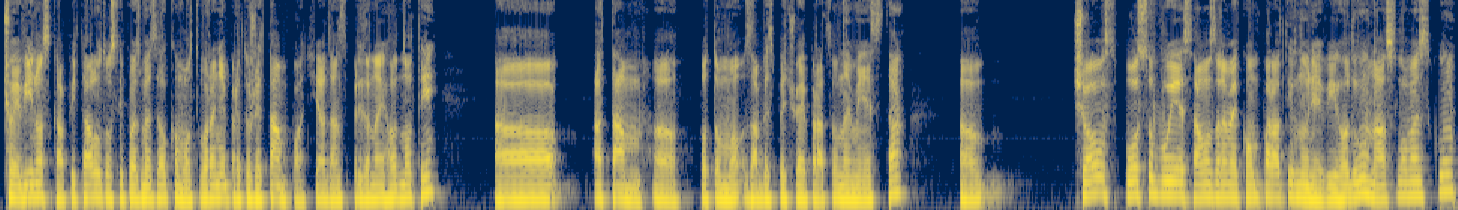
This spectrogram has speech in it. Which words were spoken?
Čo je výnos kapitálu, to si povedzme celkom otvorene, pretože tam platia dan z pridanej hodnoty a, a tam a, potom zabezpečuje pracovné miesta. A, čo spôsobuje samozrejme komparatívnu nevýhodu na Slovensku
